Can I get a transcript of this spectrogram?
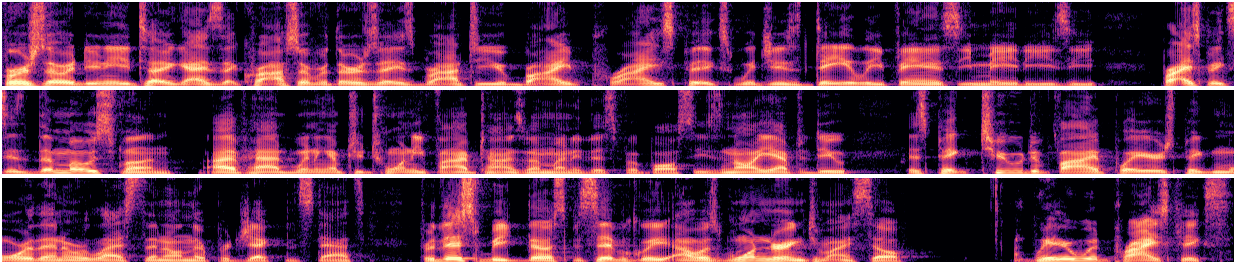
First, though, I do need to tell you guys that Crossover Thursday is brought to you by Prize Picks, which is daily fantasy made easy. Prize Picks is the most fun I've had, winning up to 25 times my money this football season. All you have to do is pick two to five players, pick more than or less than on their projected stats. For this week, though, specifically, I was wondering to myself, where would Prize Picks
